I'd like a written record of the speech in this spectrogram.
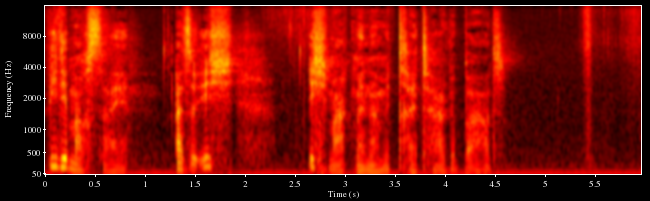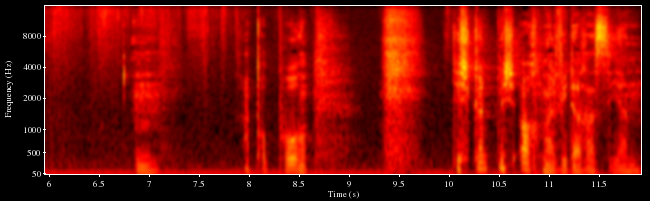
Wie dem auch sei. Also ich, ich mag Männer mit drei Tage Bart. Hm. Apropos, ich könnte mich auch mal wieder rasieren.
